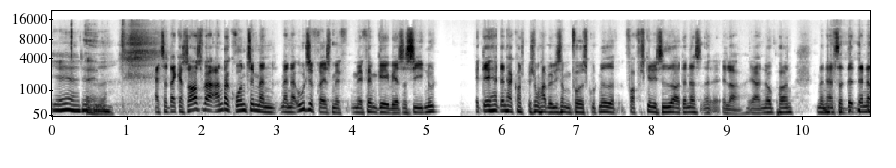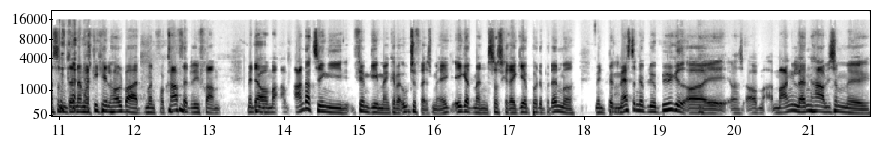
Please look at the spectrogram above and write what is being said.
Ja, ja, det er Øhm, det. Altså, der kan så også være andre grunde til, at man, man er utilfreds med, med 5G, vil jeg så sige. Nu, det her, den her konspiration har vi jo ligesom fået skudt ned fra forskellige sider, og den er, eller ja, no pun, men altså, den, den, er, sådan, den er måske ikke helt holdbar, at man får kraft af det lige frem. Men der er jo ma- andre ting i 5G, man kan være utilfreds med. Ikke, ikke at man så skal reagere på det på den måde. Men masterne bliver bygget, og, øh, og, og mange lande har jo ligesom øh,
